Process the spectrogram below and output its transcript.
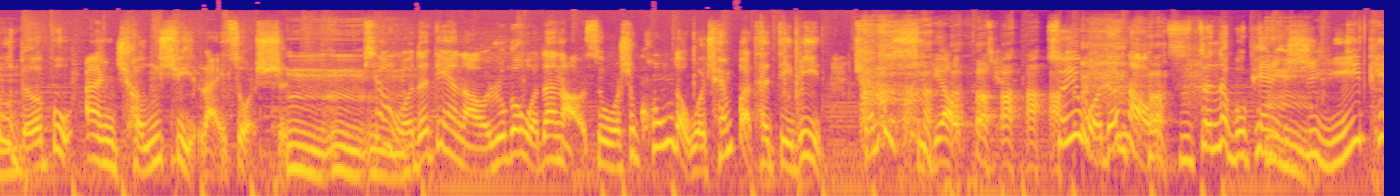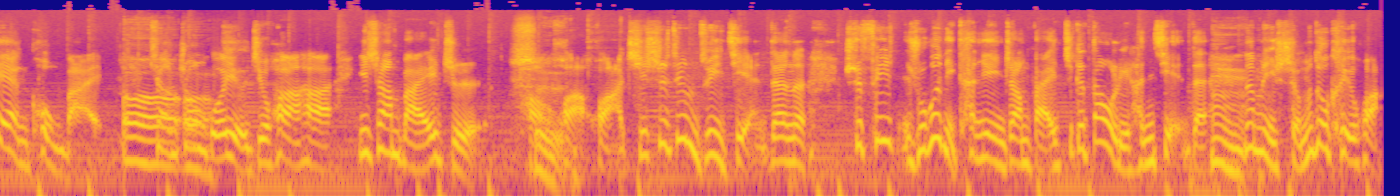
不得不按程序来做事。嗯嗯，像我的电脑，如果我的脑子我是空的，我全把它 delete，全部洗掉。所以我的脑子真的不骗你，是一片空白。嗯像中国有句话哈，一张白纸好画画。其实这种最简单的是非，如果你看见一张白，这个道理很简单，嗯那么你什么都可以画。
